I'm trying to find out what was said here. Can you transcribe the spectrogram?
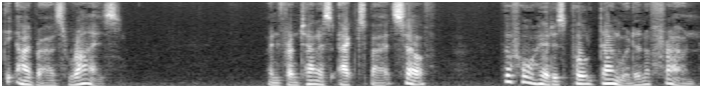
the eyebrows rise. When frontalis acts by itself, the forehead is pulled downward in a frown.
